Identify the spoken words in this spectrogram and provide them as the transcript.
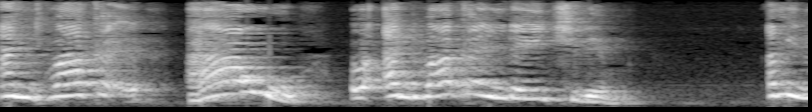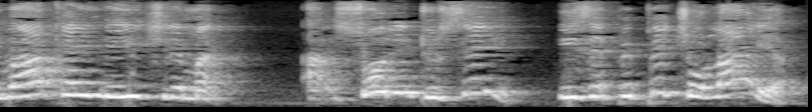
And Baka, how? And Ba Hakainde Hichilema. I mean, Ba Hakainde Hichilema, uh, sorry to say, he's a perpetual liar.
